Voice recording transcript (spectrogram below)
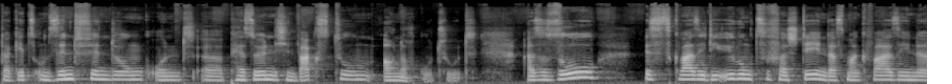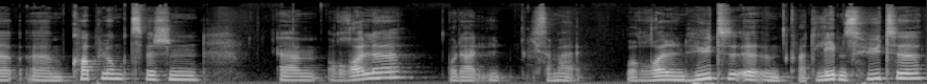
da geht es um Sinnfindung und äh, persönlichen Wachstum auch noch gut tut. Also so ist quasi die Übung zu verstehen, dass man quasi eine ähm, Kopplung zwischen ähm, Rolle oder ich sag mal Rollenhüte, äh, Quatsch, Lebenshüte,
